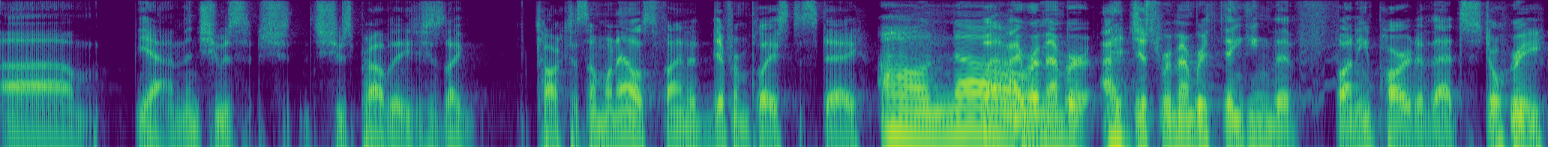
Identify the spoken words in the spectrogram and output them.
um, yeah, and then she was she, she was probably she's like talk to someone else, find a different place to stay. Oh no! But I remember, I just remember thinking the funny part of that story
